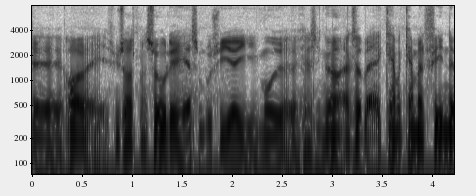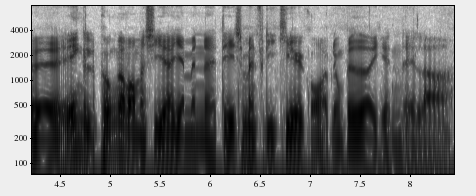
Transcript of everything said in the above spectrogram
øh, og jeg synes også, man så det, ja, som du siger, imod øh, Helsingør. Altså, hvad, kan, man, kan man finde øh, enkelte punkter, hvor man siger, jamen, øh, det er simpelthen fordi Kirkegaard er blevet bedre igen, eller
